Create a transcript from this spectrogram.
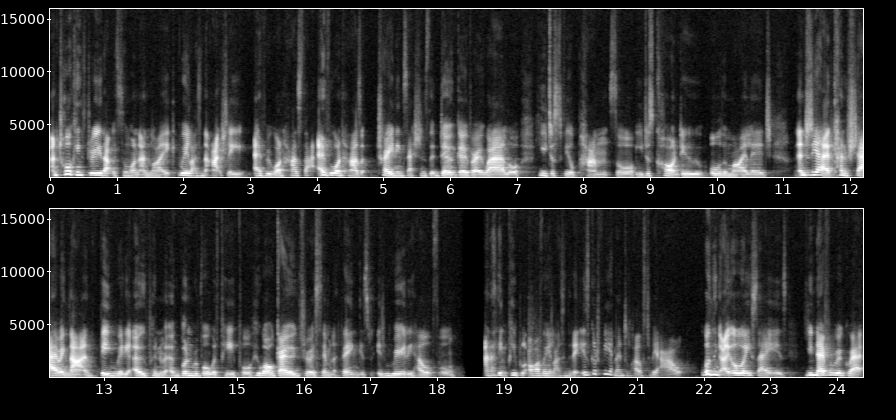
And talking through that with someone and like realizing that actually everyone has that everyone has training sessions that don't go very well or you just feel pants or you just can't do all the mileage and just yeah kind of sharing that and being really open and vulnerable with people who are going through a similar thing is, is really helpful. And i think people are realizing that it is good for your mental health to be out. One thing i always say is you never regret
